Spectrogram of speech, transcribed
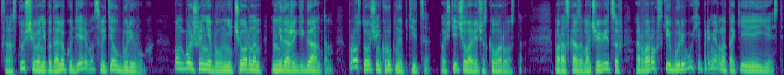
С растущего неподалеку дерева слетел буревух. Он больше не был ни черным, ни даже гигантом, просто очень крупная птица, почти человеческого роста. По рассказам очевидцев, арварохские буревухи примерно такие и есть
